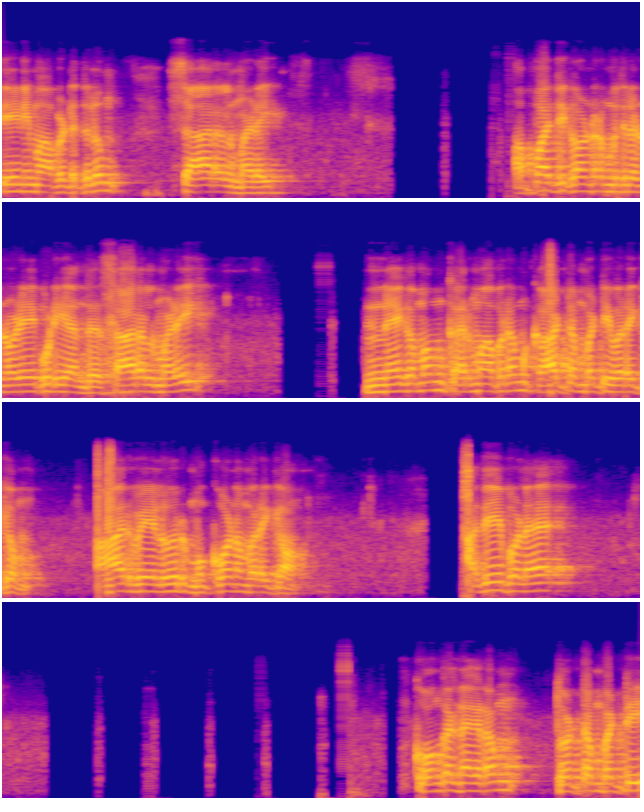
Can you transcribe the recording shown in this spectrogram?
தேனி மாவட்டத்திலும் சாரல் மழை. அப்பாச்சி கவுண்டர்மதியில் நுழையக்கூடிய அந்த சாரல் மழை நேகமம் கர்மாபுரம் காட்டம்பட்டி வரைக்கும் ஆர்வேலூர் முக்கோணம் வரைக்கும். அதே போல கொங்கல் நகரம் தொட்டம்பட்டி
